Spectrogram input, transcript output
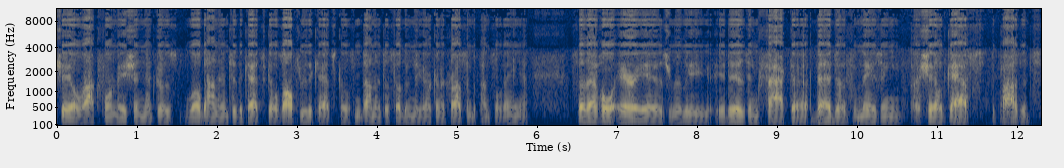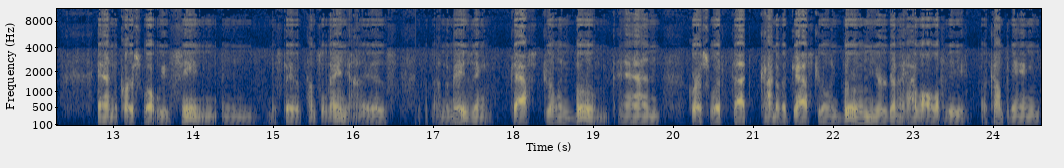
shale rock formation that goes well down into the Catskills, all through the Catskills and down into southern New York and across into Pennsylvania. So that whole area is really, it is in fact a bed of amazing uh, shale gas deposits. And of course, what we've seen in the state of Pennsylvania is an amazing gas drilling boom. And of course, with that kind of a gas drilling boom, you're going to have all of the accompanying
